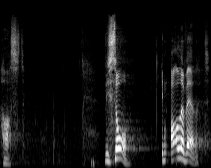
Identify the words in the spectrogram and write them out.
hast. Wieso? In aller Welt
